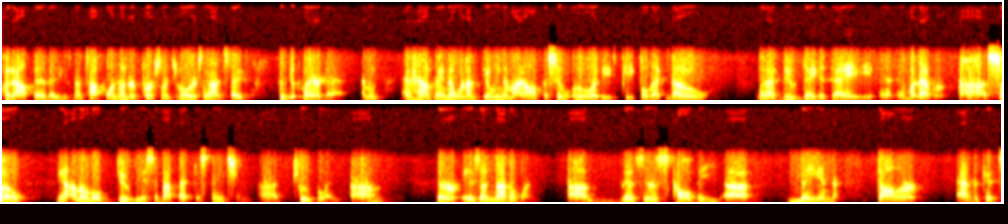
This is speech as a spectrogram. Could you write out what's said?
put out there that he's the top one hundred personal injury lawyers in the United States. Who declared that? I mean, and how do they know what I'm doing in my office? Who who are these people that know what I do day to day and, and whatever? Uh, so, yeah, I'm a little dubious about that distinction, uh, truthfully. Um, there is another one. Um, this is called the uh, Million Dollar Advocates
